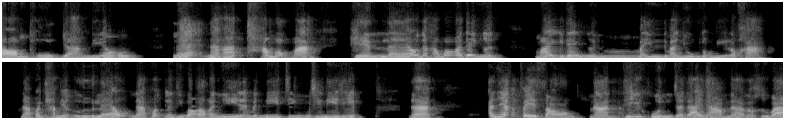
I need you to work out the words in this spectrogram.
ลองถูกอย่างเดียว และนะคะทำออกมาเห็นแล้วนะคะ ว่าได้เงินไม่ได้เงินไม่มาอยู่ตรงนี้หรอกค่ะนะไปทำอย่างอื่นแล้วนะเพราะอย่างที่บอกกันนี่นะเป็นหนี้จริงไม่ใช่หนี้ทิพย์นะ อันเนี้ยเฟสสองนะที่คุณจะได้ทำนะคะ ก็คือว่า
